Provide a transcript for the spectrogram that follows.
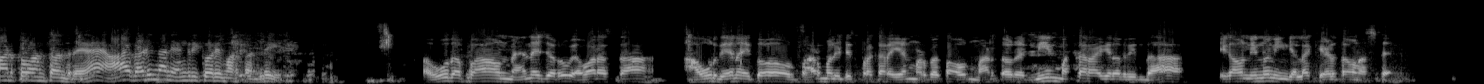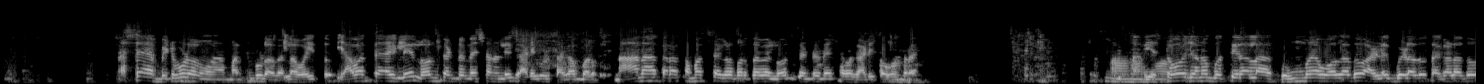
ಮಾಡ್ತು ಅಂತಂದ್ರೆ ಆ ಗಾಡಿ ನಾನು ಹೆಂಗ್ ರಿಕವರಿ ಮಾಡ್ತಾನ್ಲಿ ಹೌದಪ್ಪ ಅವ್ನ್ ಮ್ಯಾನೇಜರು ವ್ಯವಹಾರಸ್ಥ ಅವ್ರದ್ ಏನಾಯ್ತೋ ಅವ್ರ ಫಾರ್ಮಾಲಿಟೀಸ್ ಪ್ರಕಾರ ಏನ್ ಮಾಡ್ಬೇಕೋ ಅವ್ರು ಮಾಡ್ತಾವ್ರೆ. ನೀನ್ ಮಕ್ಕರ್ ಆಗಿರೋದ್ರಿಂದ ಈಗ ಅವ್ನ್ ಇನ್ನು ನಿಂಗೆಲ್ಲ ಕೇಳ್ತಾವನ್ ಅಷ್ಟೇ ಅಷ್ಟೇ ಬಿಟ್ಬಿಡು ಮರ್ತ್ಬಿಡು ಅವೆಲ್ಲ ಹೋಯ್ತು. ಯಾವತ್ತೇ ಆಗ್ಲಿ ಲೋನ್ ಕಂಟಿನ್ಯೂಷನ್ ಅಲ್ಲಿ ಗಾಡಿಗಳು ತಗೊಂಬಾರ್ದು. ನಾನಾ ತರ ಸಮಸ್ಯೆಗಳು ಬರ್ತವೆ ಲೋನ್ ಕಂಟಿನ್ಯೂಷನ್ ಗಾಡಿ ತಗೊಂಡ್ರೆ. ಎಷ್ಟೋ ಜನ ಗೊತ್ತಿರಲ್ಲ ಸುಮ್ಮನೆ ಹೋಗೋದು ಹಳ್ಳಿಗ್ ಬೀಳೋದು ತಗೊಳ್ಳೋದು.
